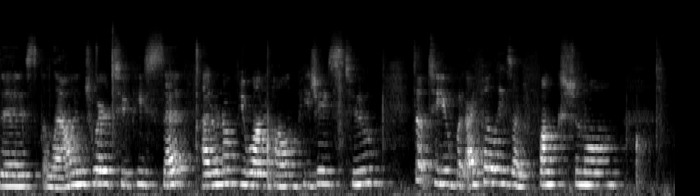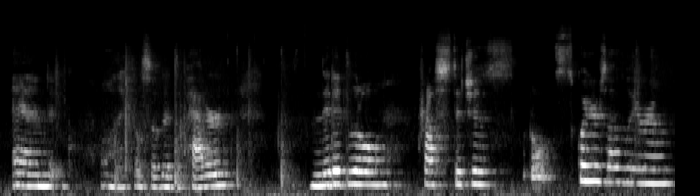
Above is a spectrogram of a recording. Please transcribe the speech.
this loungewear two-piece set. I don't know if you want to call them PJs too. It's up to you, but I feel these are functional and oh, they feel so good. The pattern knitted little cross stitches, little squares all the way around.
